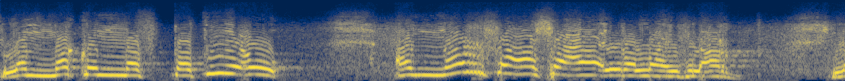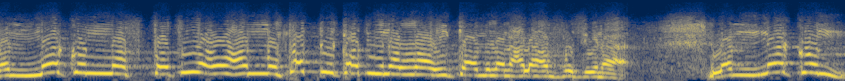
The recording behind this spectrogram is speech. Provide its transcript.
لم نكن نستطيع أن نرفع شعائر الله في الأرض. لم نكن نستطيع أن نطبق دين الله كاملا على أنفسنا. لم نكن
